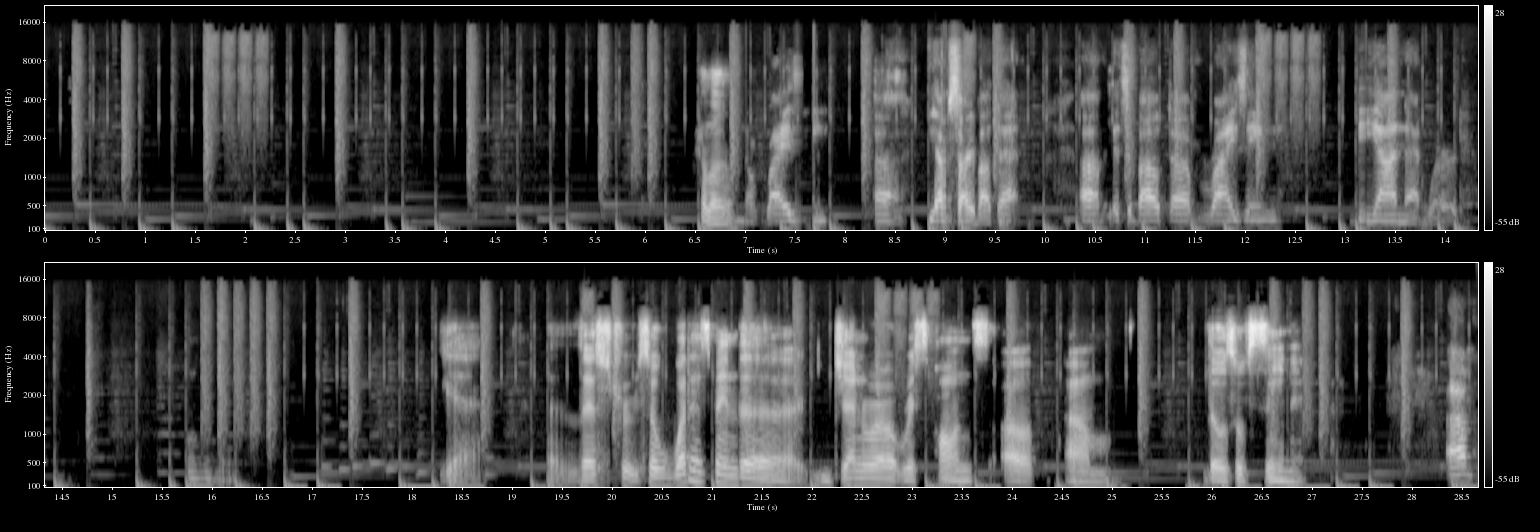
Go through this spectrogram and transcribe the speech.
Hello. You know, rising. Uh, yeah, I'm sorry about that. Um, it's about um, rising beyond that word. Mm. Yeah. That's true. So, what has been the general response of um, those who've seen it? Um,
